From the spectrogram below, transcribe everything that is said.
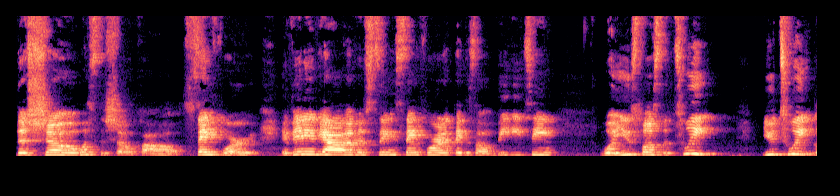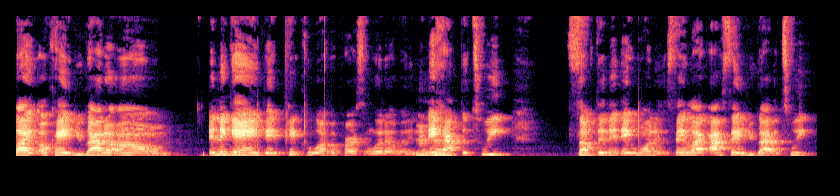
the show, what's the show called? Safe Word. If any of y'all ever seen Safe Word, I think it's on BET. Where you supposed to tweet, you tweet like, okay, you gotta um in the game they pick whoever person, whatever, and then they have to tweet something that they wanted. Say like I said, you gotta tweet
